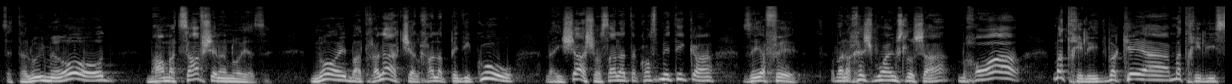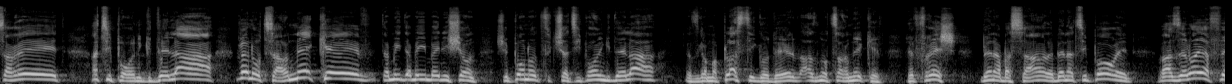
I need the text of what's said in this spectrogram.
זה תלוי מאוד מה המצב של הנוי הזה. נוי בהתחלה כשהלכה לפדיקור, לאישה שעושה לה את הקוסמטיקה, זה יפה. אבל אחרי שבועיים שלושה, מכוער. מתחיל להתבקע, מתחיל להישרט, הציפורן גדלה ונוצר נקב, תמיד תמיד בלישון, שפה נוצ... כשהציפורן גדלה אז גם הפלסטיק גודל ואז נוצר נקב, הפרש בין הבשר לבין הציפורן ואז זה לא יפה.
